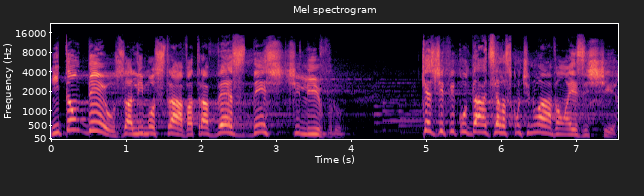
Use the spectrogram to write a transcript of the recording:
Então Deus ali mostrava através deste livro que as dificuldades elas continuavam a existir.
